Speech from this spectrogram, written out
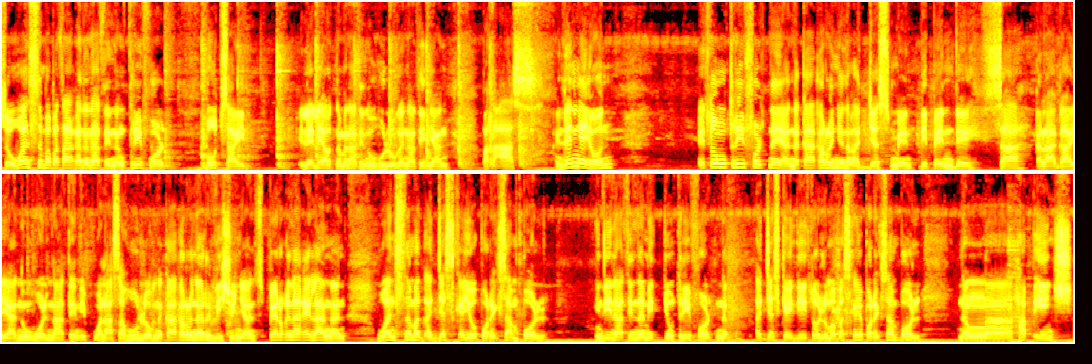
So once na mabatakan na natin ng 3-4 both side, ilelayout naman natin, uhulugan natin yan pataas. And then ngayon, itong 3-4 na yan, nagkakaroon yan ng adjustment depende sa kalagayan ng wall natin. If wala sa hulog, nagkakaroon ng revision yan. Pero kinakailangan, once na mag-adjust kayo, for example, hindi natin na-meet yung 3-4, nag-adjust kayo dito, lumabas kayo for example, ng ah, half inch,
